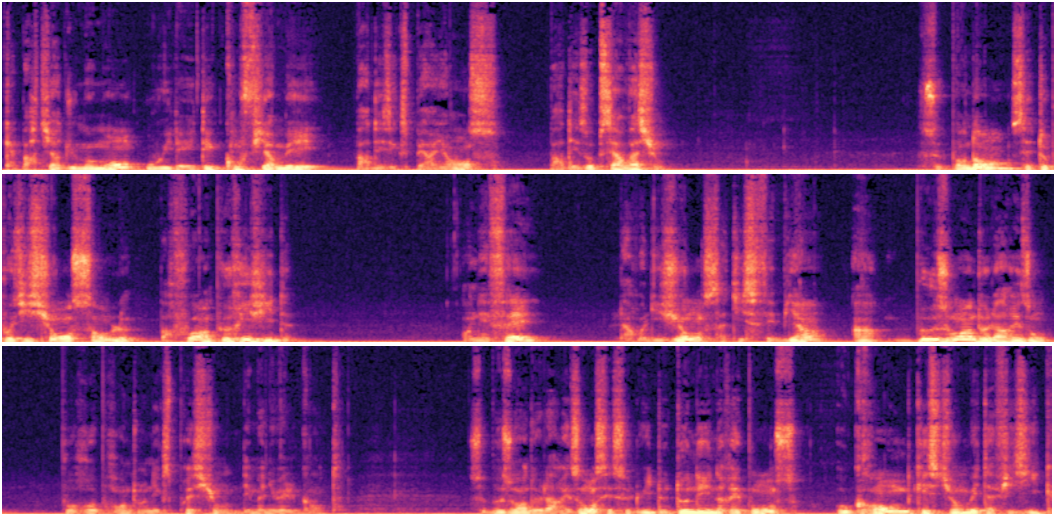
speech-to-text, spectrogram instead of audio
qu'à partir du moment où il a été confirmé par des expériences, par des observations. Cependant, cette opposition semble parfois un peu rigide. En effet, la religion satisfait bien un besoin de la raison, pour reprendre une expression d'Emmanuel Kant. Ce besoin de la raison, c'est celui de donner une réponse aux grandes questions métaphysiques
